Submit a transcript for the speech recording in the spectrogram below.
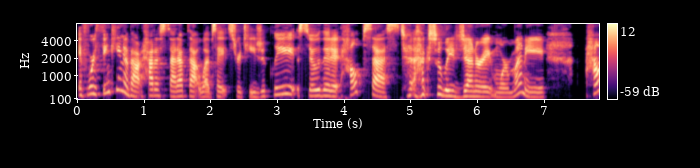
if we're thinking about how to set up that website strategically so that it helps us to actually generate more money, how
